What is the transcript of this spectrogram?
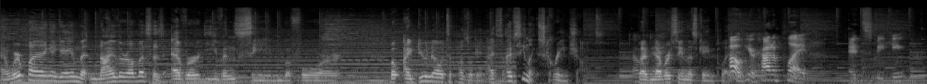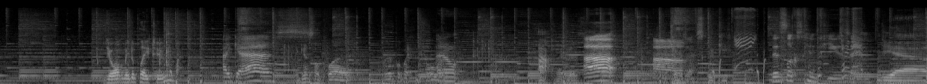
and we're playing a game that neither of us has ever even seen before. But I do know it's a puzzle game. I've, I've seen like screenshots, but I've never seen this game played. Oh, here, how to play. It's speaking. Do you want me to play too? I guess. I guess I'll play. Where did I put my controller? I don't. Ah, there it is. Uh. Um, squeaky. this looks confusing. Yeah.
